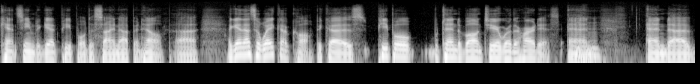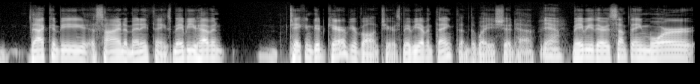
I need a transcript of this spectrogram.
can't seem to get people to sign up and help. Uh, again, that's a wake up call because people will tend to volunteer where their heart is, and Mhm. and uh, that can be a sign of many things. Maybe you haven't taken good care of your volunteers. Maybe you haven't thanked them the way you should have. Yeah. Maybe there's something more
